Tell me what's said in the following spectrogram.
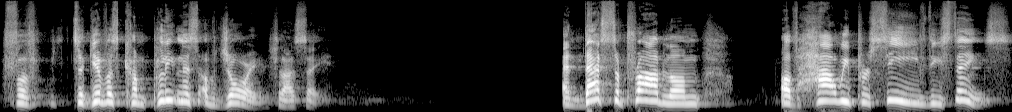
for, to give us completeness of joy, should I say. And that's the problem of how we perceive these things.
